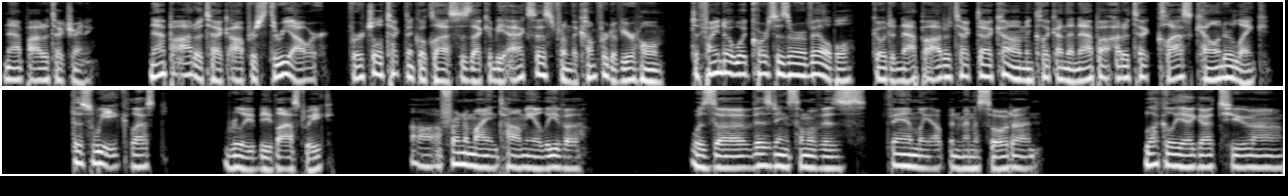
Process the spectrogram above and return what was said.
Napa Autotech Training. Napa Autotech offers three hour virtual technical classes that can be accessed from the comfort of your home. To find out what courses are available, go to napaautotech.com and click on the Napa Autotech class calendar link. This week, last, really be last week, uh, a friend of mine, Tommy Oliva, was uh, visiting some of his family up in Minnesota. And luckily, I got to uh,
